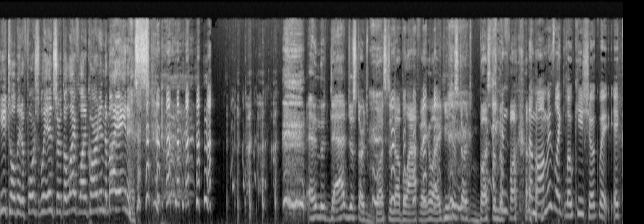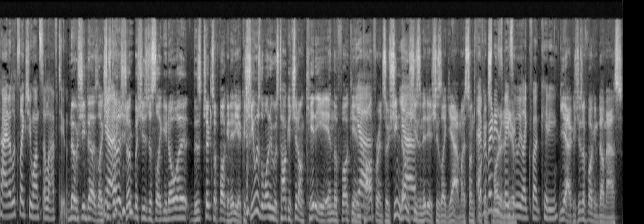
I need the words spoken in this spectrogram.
He told me to forcibly insert the lifeline card into my anus. and the dad just starts busting up laughing. Like he just starts busting the fuck up. The mom is like low key shook, but it kind of looks like she wants to laugh too. No, she does. Like she's Yeah. kind of shook, but she's just like, you know what? This chick's a fucking idiot because she was the one who was talking shit on Kitty in the fucking Yeah. conference, so she knows Yeah. she's an idiot. She's like, yeah, my son's fucking Everybody's smarter than you. basically like fuck Kitty. Yeah, because she's a fucking dumbass,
